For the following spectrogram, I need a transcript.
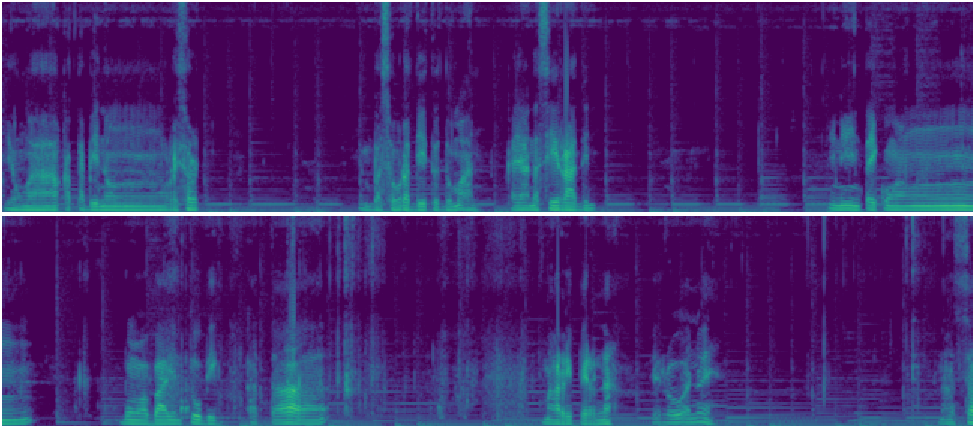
Yung ah, katabi ng resort. Yung basura dito dumaan. Kaya nasira din. Iniintay ko ngang bumaba yung tubig at ah, ma-repair na. Pero ano eh, nasa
